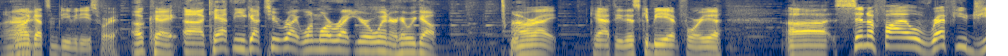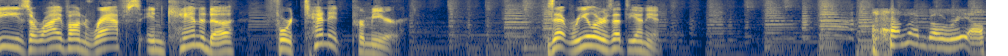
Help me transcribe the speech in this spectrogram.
well, I right. got some DVDs for you. Okay, uh, Kathy, you got two right. One more right. You're a winner. Here we go. All right, Kathy, this could be it for you. Uh, cinephile refugees arrive on rafts in Canada for Tenet premiere. Is that real or is that the Onion? I'm going to go real.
